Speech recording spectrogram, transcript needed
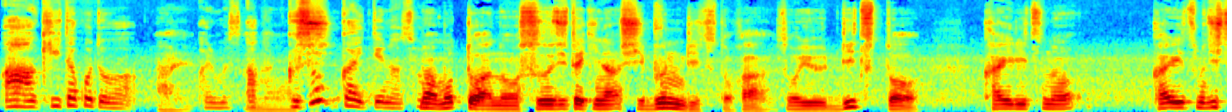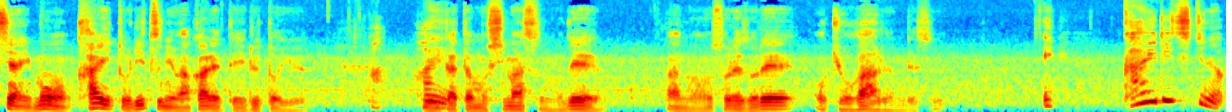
ああ聞いたことはあります、はい、あ具足会っていうのはそまあ、もっとあの数字的な四分律とかそういう律と戒律の戒律の自体も戒と律に分かれているという言い方もしますので、あのそれぞれお経があるんです。え戒律っていうのは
